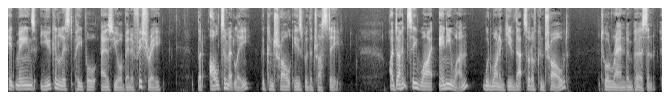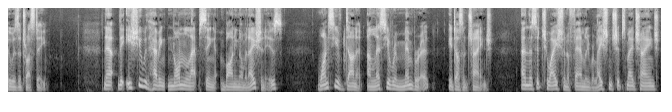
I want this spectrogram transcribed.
it means you can list people as your beneficiary, but ultimately the control is with the trustee. I don't see why anyone would want to give that sort of control to a random person who is a trustee. Now, the issue with having non lapsing binding nomination is Once you've done it, unless you remember it, it doesn't change. And the situation of family relationships may change.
